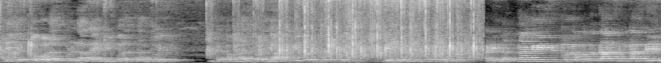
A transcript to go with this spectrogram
आणि इथे कमळच मिळणार आहे मी परत सांगतोय. इथं कमळाशिवाय या ठिकाणी आणि रत्नागिरी सिंधुदुर्ग मतदारसंघ असेल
